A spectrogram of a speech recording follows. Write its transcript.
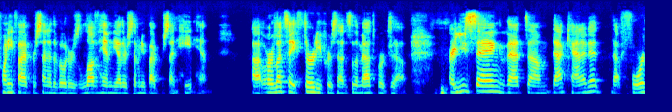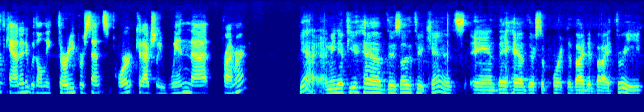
25% of the voters love him, the other 75% hate him. Uh, or let's say 30%, so the math works out. Are you saying that um, that candidate, that fourth candidate with only 30% support, could actually win that primary? Yeah, I mean, if you have those other three candidates and they have their support divided by three,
